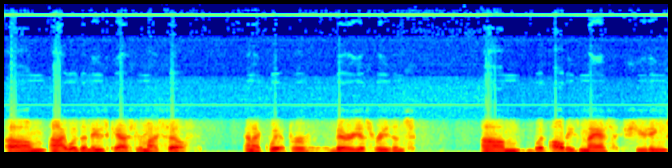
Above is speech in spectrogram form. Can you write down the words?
Um, I was a newscaster myself, and I quit for various reasons. Um, but all these mass shootings,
